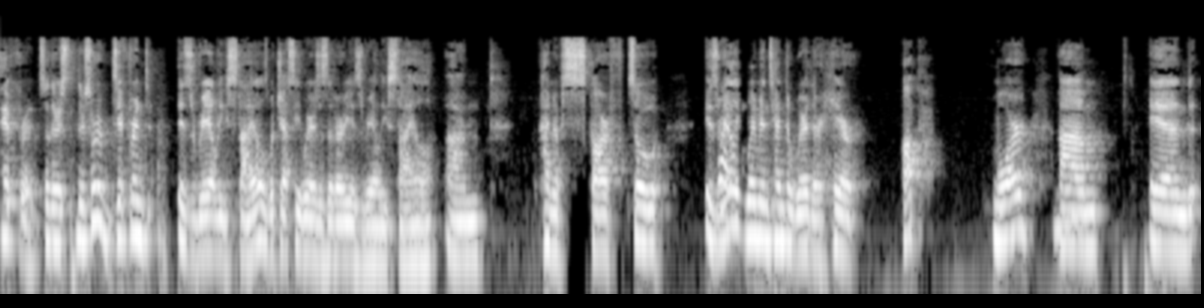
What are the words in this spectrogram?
different. So there's there's sort of different Israeli styles. What Jesse wears is a very Israeli style um, kind of scarf. So Israeli Right. women tend to wear their hair up more, um, and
